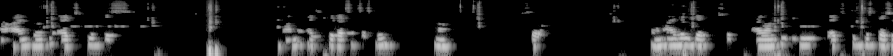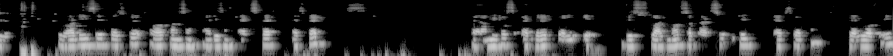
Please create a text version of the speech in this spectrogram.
Now I am going to execute this. One executed successfully now so and I will give so I want to execute this procedure. So what is a procedure or function? Addition expect expect parameters at the this was not subtract so it is expect value of a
